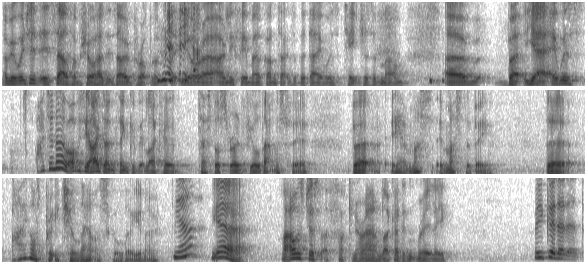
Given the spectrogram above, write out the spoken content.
I mean, which in itself, I'm sure, has its own problems. That your uh, only female contact of the day was teachers and mum. Um, but yeah, it was. I don't know. Obviously, I don't think of it like a testosterone-fueled atmosphere, but yeah, it must. It must have been. The I think I was pretty chilled out at school, though. You know. Yeah? Yeah, like I was just uh, fucking around. Like I didn't really. Were you good at it?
